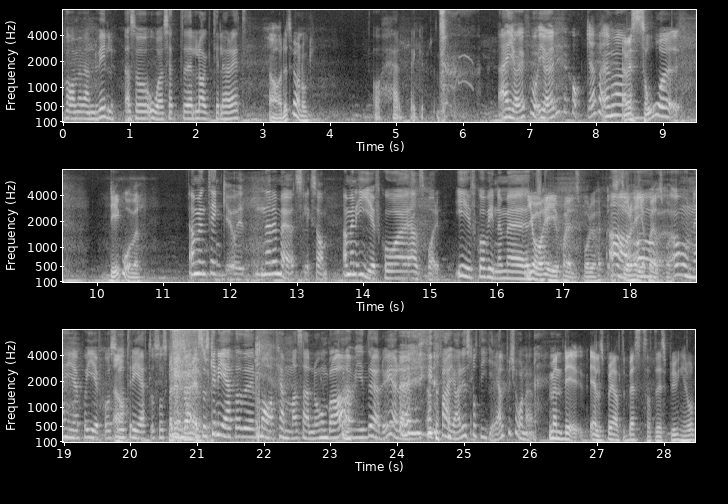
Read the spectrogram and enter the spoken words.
vara med vem du vill. Alltså oavsett eh, lagtillhörighet. Ja, det tror jag nog. Åh herregud. Nej jag är, få, jag är lite chockad. Men, Ja, men så... Det går väl? ja men tänk när det möts liksom. Ja men IFK Elfsborg. IFK vinner med... Jag hejar på Elfsborg och Ja, står och hejar på och- Elfsborg. Och hon hejar på IFK så Ja. 3-1 och så ska, ni, så ska ni äta mat hemma sen och hon bara ah, vi dödade er där. Ja, fan jag hade slått ihjäl personen. Men Elfsborg är alltid bäst så att det spelar ingen roll.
